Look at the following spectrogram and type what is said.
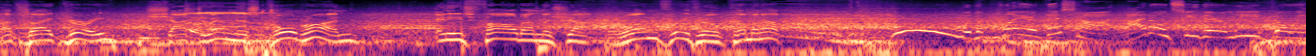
Upside Curry. Shot to end this cold run. And he's fouled on the shot. One free throw coming up. Ooh, with a player this hot, see their lead going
